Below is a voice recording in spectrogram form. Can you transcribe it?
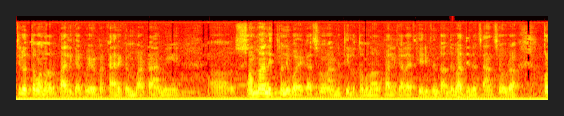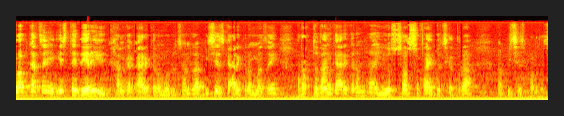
तिलोत्तमा नगरपालिकाको एउटा कार्यक्रमबाट हामी सम्मानित पनि भएका छौँ। हामी तिलोत्तमा नगरपालिकालाई फेरि पनि धन्यवाद दिन चाहन्छौँ र क्लबका चाहिँ यस्तै धेरै खालका कार्यक्रमहरू छन् र विशेष कार्यक्रममा चाहिँ रक्तदान कार्यक्रम र यो सरसफाइको क्षेत्र विशेष पर्दछ।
